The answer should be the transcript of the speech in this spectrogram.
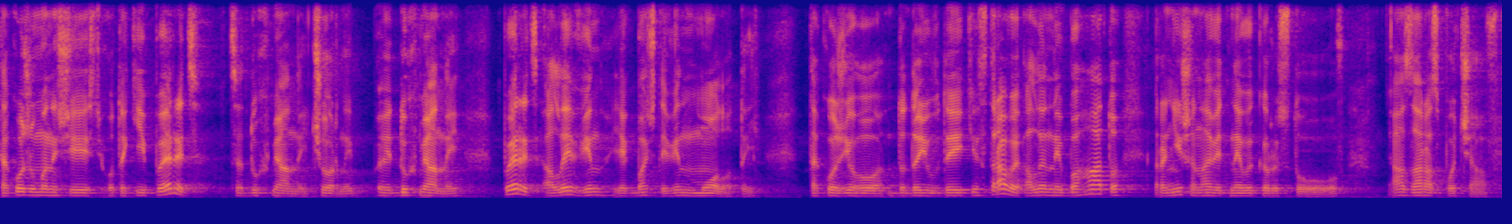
Також у мене ще є отакий перець, це духмяний чорний, е, духмяний перець, але він, як бачите, він молотий. Також його додаю в деякі страви, але не багато. Раніше навіть не використовував. А зараз почав.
